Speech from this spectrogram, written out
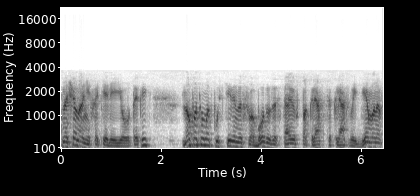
Сначала они хотели ее утопить, но потом отпустили на свободу, заставив поклясться клятвой демонов,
